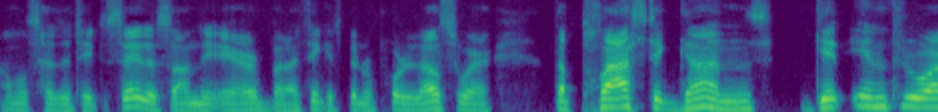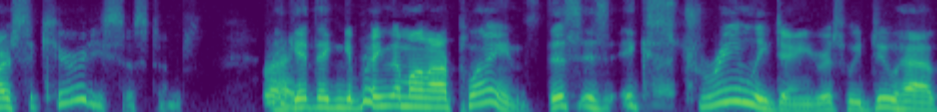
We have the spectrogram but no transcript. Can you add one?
almost hesitate to say this on the air, but I think it's been reported elsewhere. The plastic guns get in through our security systems. They Right. get they can bring them on our planes. This is extremely dangerous. We do have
